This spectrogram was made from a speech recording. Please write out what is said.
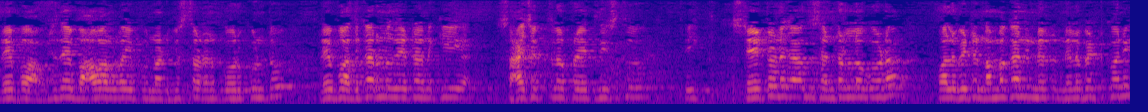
రేపు అభ్యుదయ భావాల వైపు నడిపిస్తాడని కోరుకుంటూ రేపు అధికారంలో చేయడానికి సాయశక్తిలో ప్రయత్నిస్తూ ఈ స్టేట్లోనే కాదు సెంట్రల్లో కూడా వాళ్ళు పెట్టిన నమ్మకాన్ని నిల- నిలబెట్టుకొని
